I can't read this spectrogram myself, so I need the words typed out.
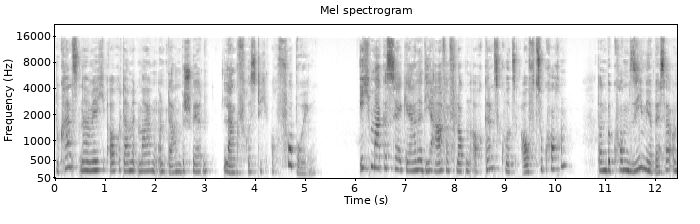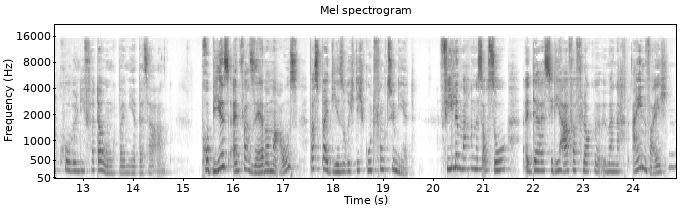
Du kannst nämlich auch damit Magen- und Darmbeschwerden langfristig auch vorbeugen. Ich mag es sehr gerne, die Haferflocken auch ganz kurz aufzukochen, dann bekommen sie mir besser und kurbeln die Verdauung bei mir besser an. Probier es einfach selber mal aus, was bei dir so richtig gut funktioniert. Viele machen es auch so, äh, dass sie die Haferflocke über Nacht einweichen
